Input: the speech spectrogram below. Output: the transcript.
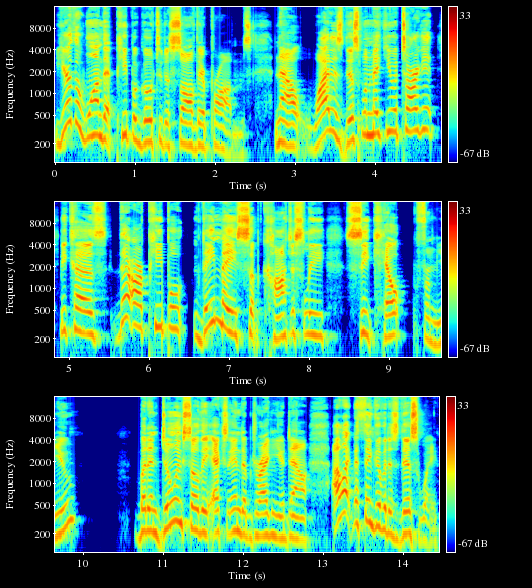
You're the one that people go to to solve their problems. Now, why does this one make you a target? Because there are people, they may subconsciously seek help from you, but in doing so, they actually end up dragging you down. I like to think of it as this way.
